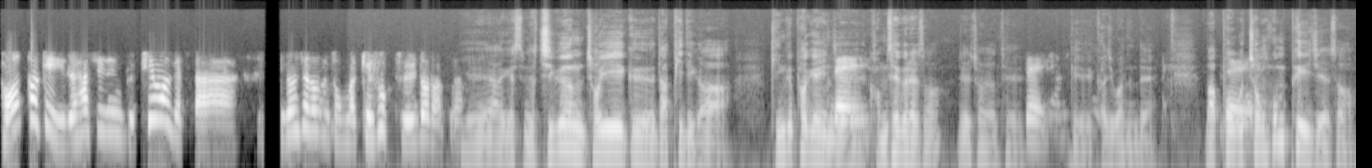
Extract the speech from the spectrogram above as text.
정확하게 일을 하시는 그 필요하겠다 이런 생각이 정말 계속 들더라고요. 예, 알겠습니다. 지금 저희 그 나피디가 긴급하게 이제 네. 검색을 해서 이제 저희한테 네, 이렇게 가지고 왔는데 마포구청 홈페이지에서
